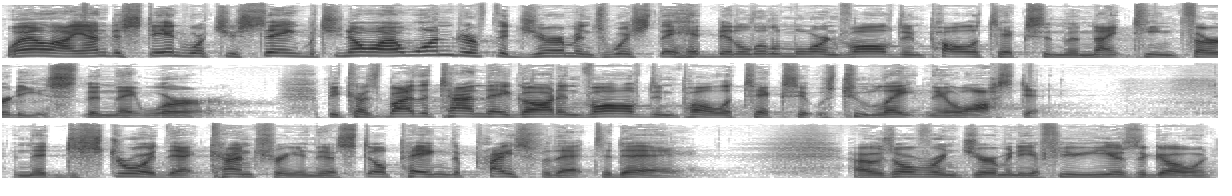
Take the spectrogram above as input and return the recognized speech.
Well, I understand what you're saying, but you know, I wonder if the Germans wish they had been a little more involved in politics in the 1930s than they were. Because by the time they got involved in politics, it was too late and they lost it. And they destroyed that country, and they're still paying the price for that today. I was over in Germany a few years ago, and,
